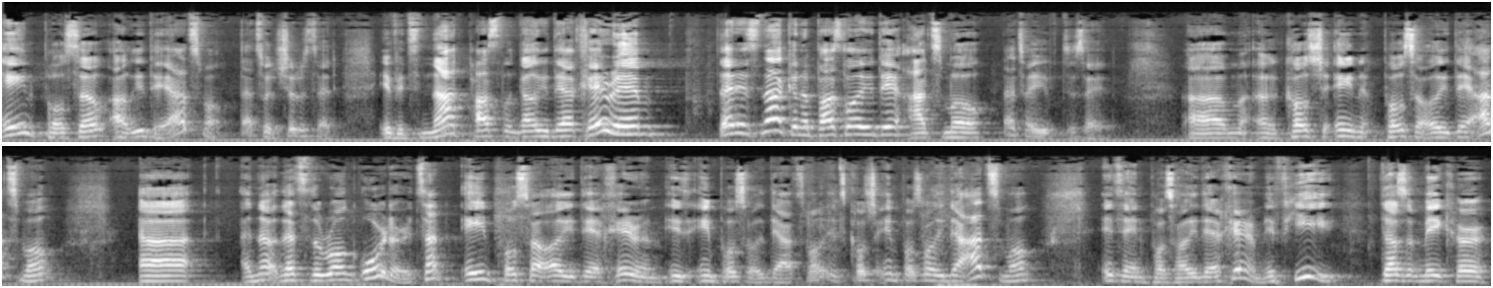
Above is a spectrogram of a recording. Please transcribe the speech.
ein posel al yidei atzmo. That's what it should have said. If it's not posel al yidei acherim, then it's not going to posel al yidei atzmo. That's how you have to say it. Um, uh, kol she'ein posel al yidei atzmo. Uh, no, that's the wrong order. It's not ein posel al yidei acherim is ein posel al yidei atzmo. It's kol she'ein posel al yidei atzmo. It's ein posel al yidei acherim. If he doesn't make her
